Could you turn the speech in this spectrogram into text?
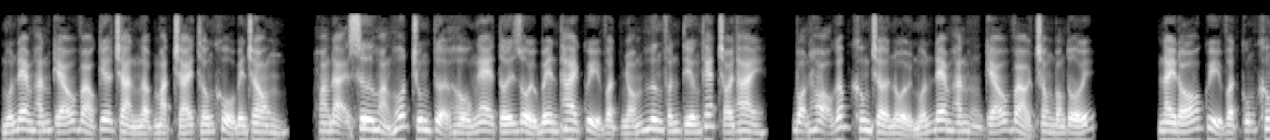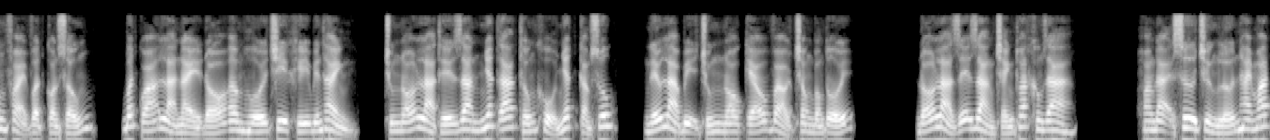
muốn đem hắn kéo vào kia tràn ngập mặt trái thống khổ bên trong. Hoàng đại sư hoàng hốt trung tựa hầu nghe tới rồi bên thai quỷ vật nhóm hương phấn tiếng thét chói tai, bọn họ gấp không chờ nổi muốn đem hắn kéo vào trong bóng tối. Này đó quỷ vật cũng không phải vật còn sống, bất quá là này đó âm hối chi khí biến thành, chúng nó là thế gian nhất ác thống khổ nhất cảm xúc, nếu là bị chúng nó kéo vào trong bóng tối. Đó là dễ dàng tránh thoát không ra. Hoàng đại sư trừng lớn hai mắt,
